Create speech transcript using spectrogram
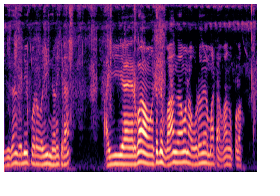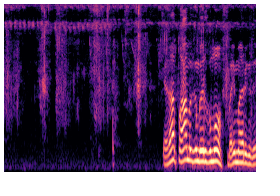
இதுதான் வெளியே போகிற வழின்னு நினைக்கிறேன். ஐயாயிரரூபா அவங்ககிட்ட வாங்காமல் நான் விடவே மாட்டேன். வாங்க போகலாம் ஏதாவது பாம்பு கும்பு இருக்குமோ? பயமாக இருக்குது.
